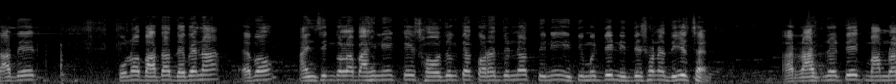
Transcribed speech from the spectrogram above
তাদের কোনো বাধা দেবে না এবং আইনশৃঙ্খলা বাহিনীকে সহযোগিতা করার জন্য তিনি ইতিমধ্যে নির্দেশনা দিয়েছেন। আর রাজনৈতিক মামলা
